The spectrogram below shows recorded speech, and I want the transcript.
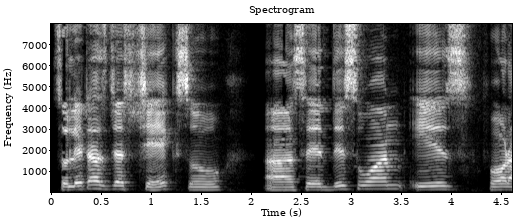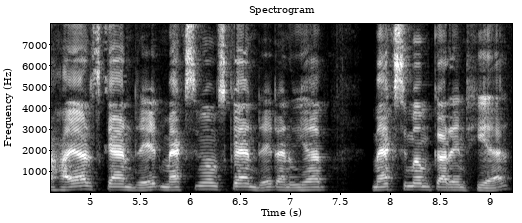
So let us just check. So uh, say this one is for higher scan rate maximum scan rate and we have maximum current here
